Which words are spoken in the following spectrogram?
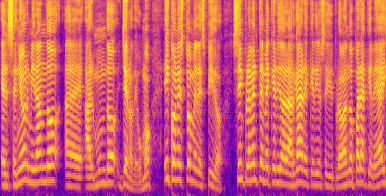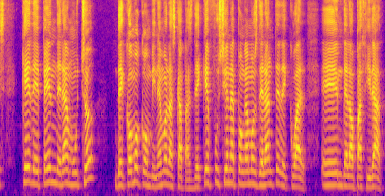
el señor mirando eh, al mundo lleno de humo. Y con esto me despido. Simplemente me he querido alargar, he querido seguir probando para que veáis que dependerá mucho de cómo combinemos las capas, de qué fusión pongamos delante de cuál, de la opacidad,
